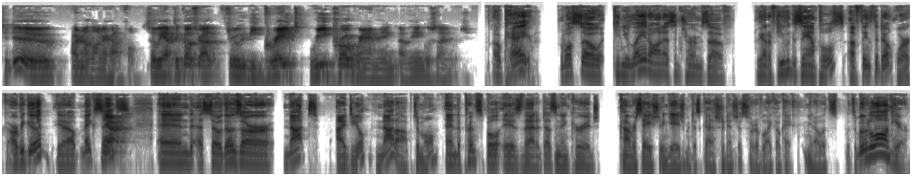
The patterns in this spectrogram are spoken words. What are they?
to do, are no longer helpful. So we have to go through, through the great reprogramming of the English language. Okay. Well, so can you lay it on us in terms of we got a few examples of things that don't work. Are we good? You know, makes sense. And uh, so those are not ideal, not optimal. And the principle is that it doesn't encourage conversation, engagement, discussion. It's just sort of like, okay, you know, let's let's move it along here.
